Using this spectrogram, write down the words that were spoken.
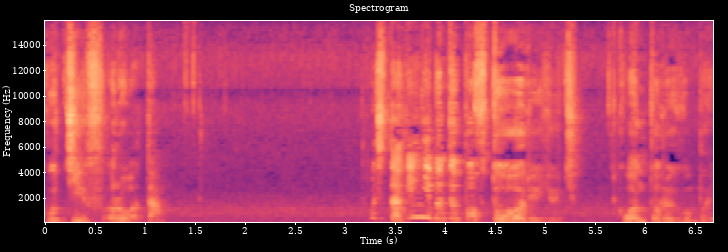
кутів рота. Ось так. І нібито повторюють контури губи.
